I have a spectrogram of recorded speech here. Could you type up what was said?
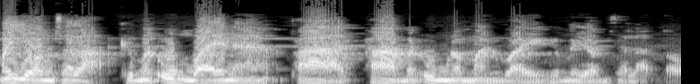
ไม่ยอมสละคือมันอุ้มไว้นะฮะผ้าผ้ามันอุ้มน้ำมันไว้ก็ไม่ยอมสละต่อ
